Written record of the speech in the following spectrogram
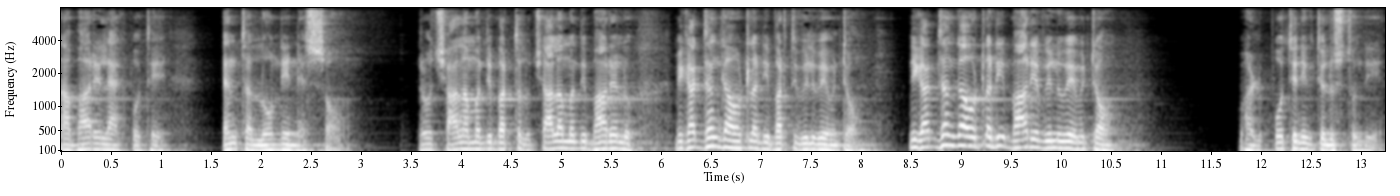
నా భార్య లేకపోతే ఎంత లోన్లీనెస్ ఈరోజు చాలామంది భర్తలు చాలామంది భార్యలు మీకు అర్థం కావట్లే నీ భర్త విలువ ఏమిటో నీకు అర్థం కావట్లే నీ భార్య విలువ ఏమిటో వాళ్ళు పోతే నీకు తెలుస్తుంది.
